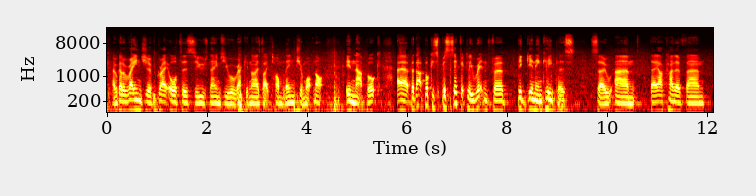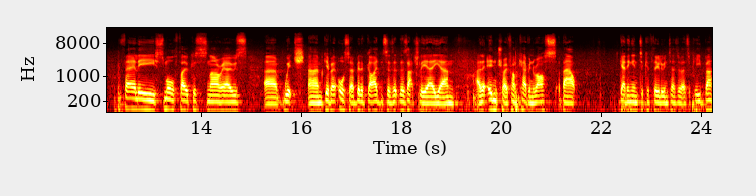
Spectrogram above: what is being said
And we've got a range of great authors whose names you will recognise, like Tom Lynch and whatnot, in that book. Uh, but that book is specifically written for beginning keepers. So um, they are kind of um, fairly small focus scenarios uh, which um, give also a bit of guidance. There's actually a, um, an intro from Kevin Ross about getting into Cthulhu in terms of as a keeper,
